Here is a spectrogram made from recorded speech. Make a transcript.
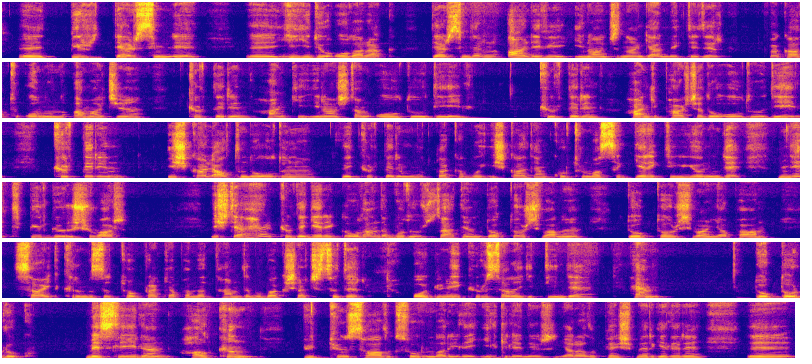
bir Dersimli e, yiğidi olarak Dersimlerin Alevi inancından gelmektedir. Fakat onun amacı Kürtlerin hangi inançtan olduğu değil, Kürtlerin hangi parçada olduğu değil, Kürtlerin işgal altında olduğunu ve Kürtlerin mutlaka bu işgalden kurtulması gerektiği yönünde net bir görüşü var. İşte her Kürt'e gerekli olan da budur. Zaten Doktor Şvan'ı Doktor Şvan yapan, Said Kırmızı Toprak yapan da tam da bu bakış açısıdır. O Güney Kürdistan'a gittiğinde hem doktorluk mesleğiyle halkın bütün sağlık sorunlarıyla ilgilenir, yaralı peşmergelere e,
